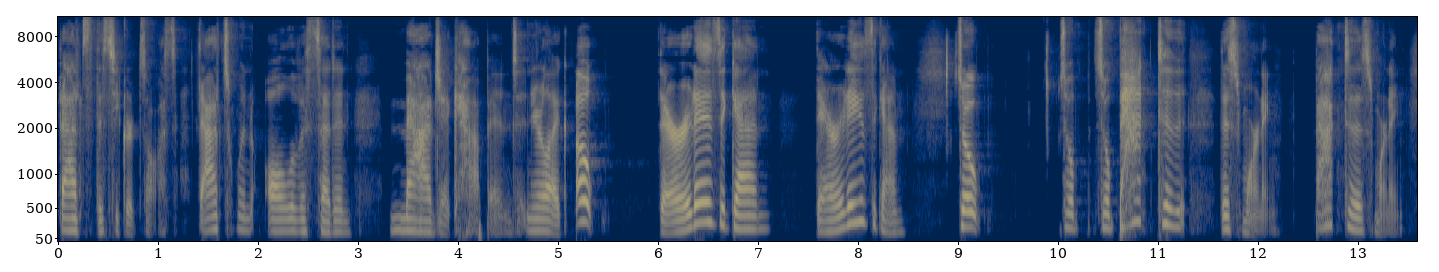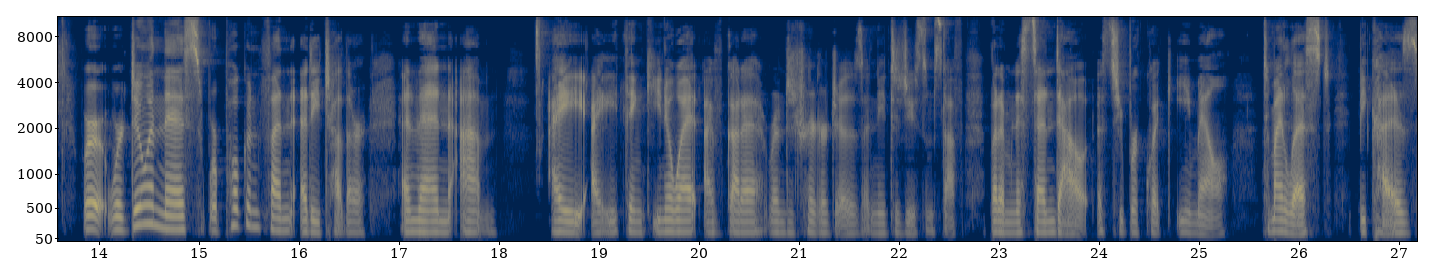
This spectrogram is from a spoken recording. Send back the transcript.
that's the secret sauce. That's when all of a sudden magic happened. And you're like, oh, there it is again. There it is again. So, so, so back to this morning back to this morning. We're we're doing this. We're poking fun at each other, and then um, I I think you know what I've got to run to Trader Joe's. I need to do some stuff, but I'm going to send out a super quick email to my list because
